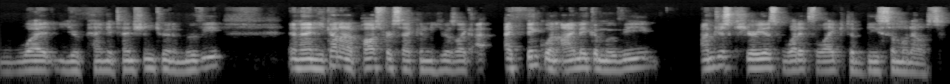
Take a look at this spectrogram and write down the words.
what you're paying attention to in a movie. And then he kind of paused for a second. He was like, I, I think when I make a movie, I'm just curious what it's like to be someone else.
